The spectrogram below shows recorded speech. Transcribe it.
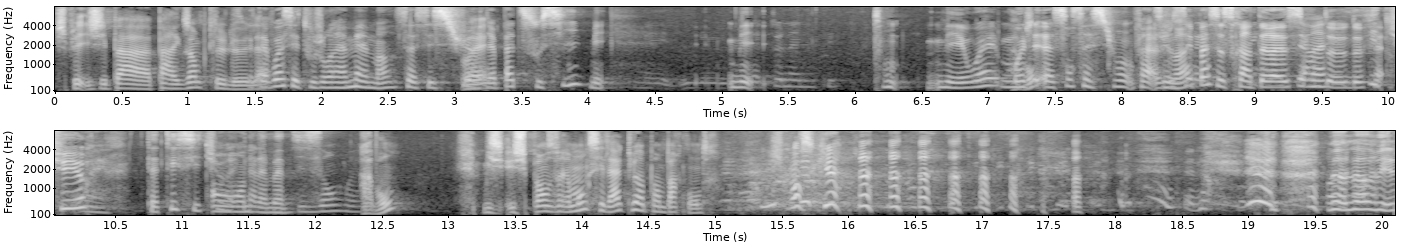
J'ai pas, par exemple, le. La voix c'est toujours la même, hein, ça c'est sûr. Il n'y a pas de souci, mais mais mais ouais, moi ah j'ai la sensation. Enfin, je ne sais pas, ce serait intéressant de, de faire. Ouais. T'as tessiture en la même. 10 ans. Ah bon? Mais je, pense vraiment que c'est la clope, hein, par contre. je pense que. non, non, mais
